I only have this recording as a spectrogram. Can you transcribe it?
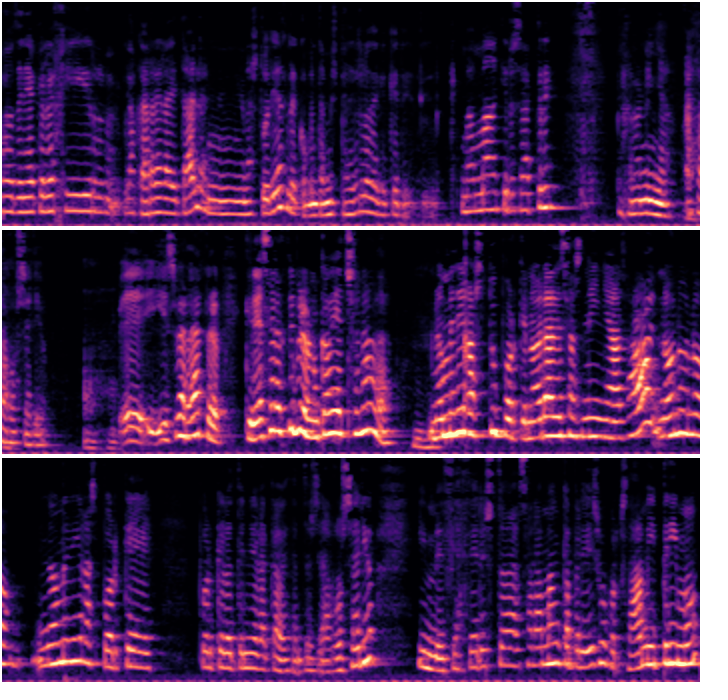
cuando tenía que elegir la carrera y tal en, en Asturias le comenté a mis padres lo de que, quería- mamá, ¿quieres ser actriz? Me dijeron, niña, haz algo serio. Eh, y es verdad, pero quería ser actriz, pero nunca había hecho nada. No me digas tú, porque no era de esas niñas. Ah, no, no, no. No me digas por qué, porque lo tenía en la cabeza. Entonces, algo serio. Y me fui a hacer esto a Salamanca, periodismo, porque estaba mi primo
